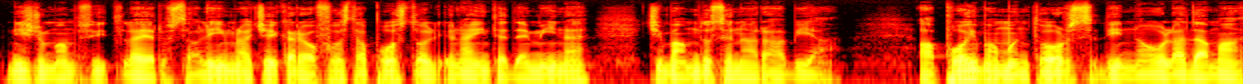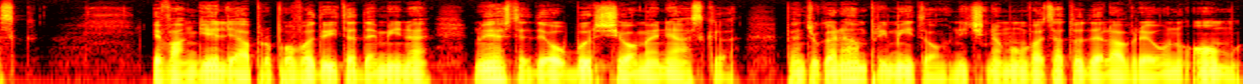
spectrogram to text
nici nu m-am suit la Ierusalim, la cei care au fost apostoli înainte de mine, ci m-am dus în Arabia. Apoi m-am întors din nou la Damasc. Evanghelia propovăduită de mine nu este de o bârșie omenească, pentru că n-am primit-o, nici n-am învățat-o de la vreun om,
